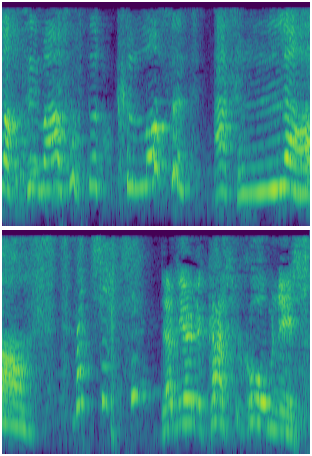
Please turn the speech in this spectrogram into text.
got him out of the closet at last. Wat zegt ze? Dat hij uit de kast gekomen is.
